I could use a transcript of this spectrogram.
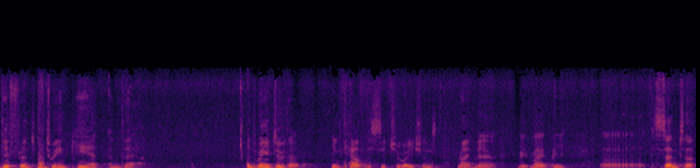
difference between here and there. And we do that in countless situations right now. It might be uh, the center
